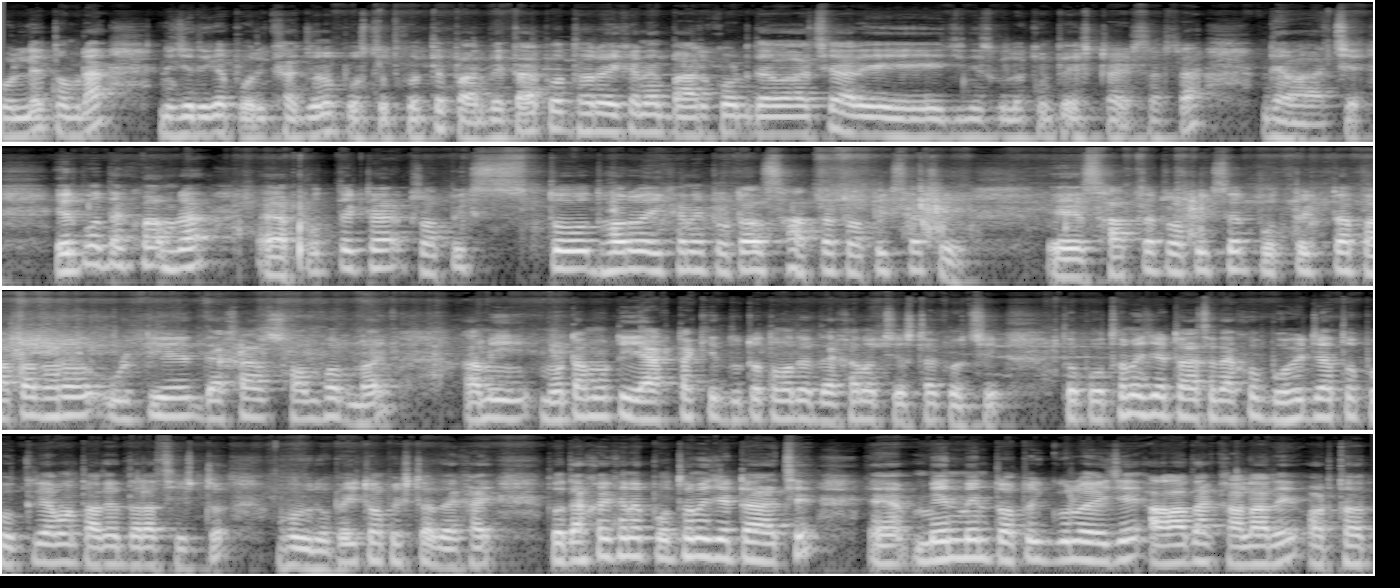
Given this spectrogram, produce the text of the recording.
করলে তোমরা নিজেদেরকে পরীক্ষার জন্য প্রস্তুত করতে পারবে। তারপর ধরো এখানে বারকোড দেওয়া আছে আর এই জিনিসগুলো কিন্তু এক্সট্রা এক্সট্রা দেওয়া আছে। এরপর দেখো আমরা প্রত্যেকটা টপিক্স তো ধরো এখানে টোটাল সাতটা টপিক্স আছে। সাতটা টপিক্সের প্রত্যেকটা পাতা ধরো উল্টিয়ে দেখা সম্ভব নয়। আমি মোটামুটি একটা কি দুটো তোমাদের দেখানোর চেষ্টা করছি। তো প্রথমে যেটা আছে, দেখো বহির্জাত প্রক্রিয়া এবং তাদের দ্বারা সৃষ্ট ভূমিরূপ। এই টপিকসটা দেখায় তো দেখো এখানে প্রথমে যেটা আছে মেন মেন টপিকগুলো এই যে আলাদা কালারে অর্থাৎ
